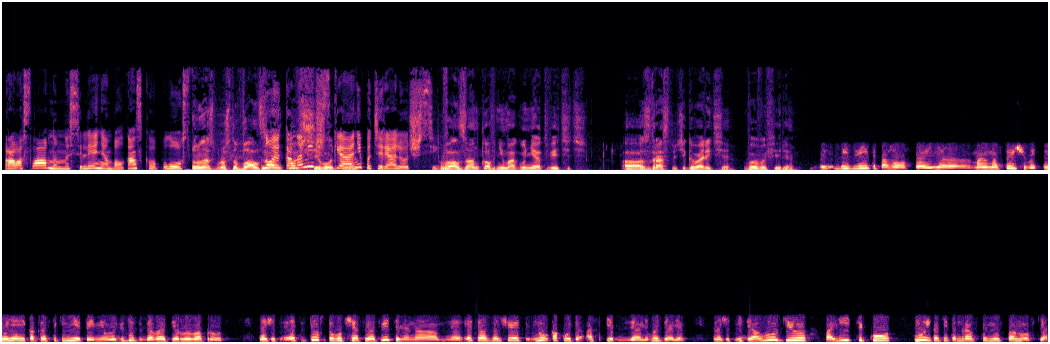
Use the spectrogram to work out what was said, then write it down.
православным населением Балканского У полуострова. нас просто вал Но звонков экономически сегодня. они потеряли очень сильно. Вал звонков не могу не ответить. Здравствуйте, говорите. Вы в эфире. Извините, пожалуйста, я, мою настойчивость, но я как раз-таки не это имела в виду, задавая первый вопрос. Значит, это то, что вот сейчас вы ответили на, это означает, ну, какой-то аспект взяли. Вы взяли, значит, идеологию, политику, ну и какие-то нравственные установки.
